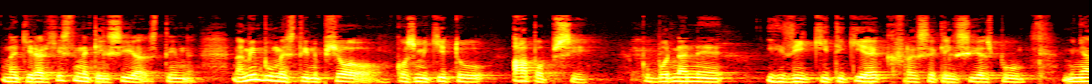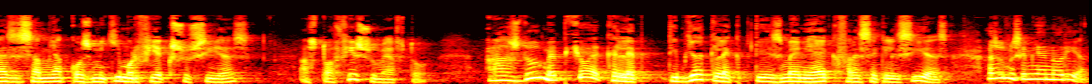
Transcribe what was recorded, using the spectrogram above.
να κυριαρχεί στην Εκκλησία στην, να μην μπούμε στην πιο κοσμική του άποψη που μπορεί να είναι η διοικητική έκφραση της Εκκλησίας που μοιάζει σαν μια κοσμική μορφή εξουσίας ας το αφήσουμε αυτό. Ας δούμε πιο την πιο εκλεπτισμένη έκφραση της Εκκλησίας. Ας δούμε σε μια ενορία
